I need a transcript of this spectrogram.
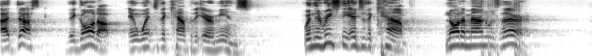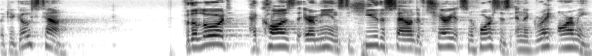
At dusk, they got up and went to the camp of the Arameans. When they reached the edge of the camp, not a man was there, like a ghost town. For the Lord had caused the Arameans to hear the sound of chariots and horses and a great army.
